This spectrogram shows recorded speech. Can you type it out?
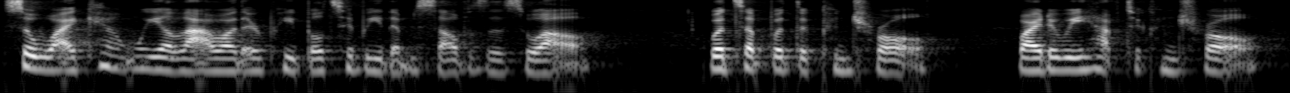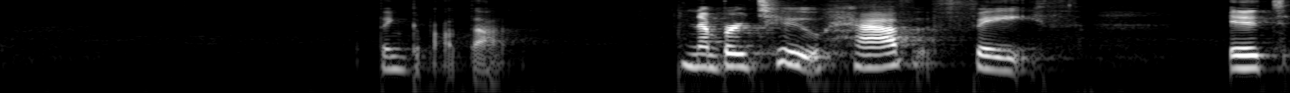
So, why can't we allow other people to be themselves as well? What's up with the control? Why do we have to control? Think about that. Number two, have faith. It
